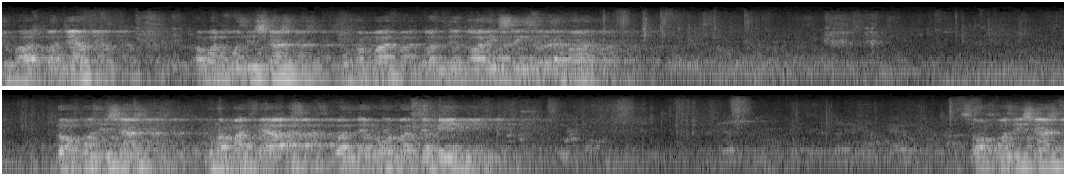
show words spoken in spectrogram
جماعت پنجاب اول پوزیشن محمد ولد قاری سعید الرحمن دوم پوزیشن محمد فیاض ولد محمد جمیل سوم پوزیشن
